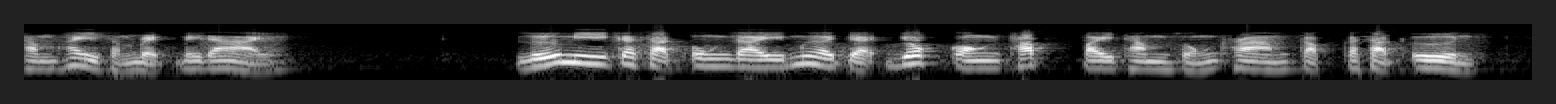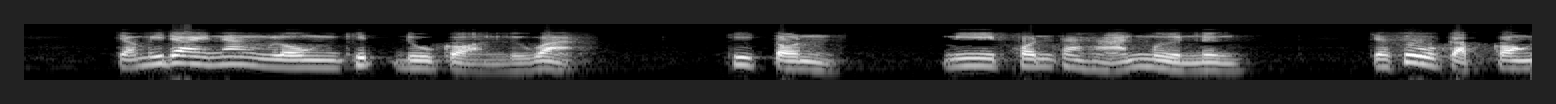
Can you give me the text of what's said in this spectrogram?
ทำให้สำเร็จไม่ได้ หรือมีกษัตริย์องค์ใดเมื่อจะยกกองทัพไปทำสงครามกับกษัตริย์อื่น จะไม่ได้นั่งลงคิดดูก่อนหรือว่า ที่ตนมีพลทหารหมื่นหนึ่ง จะสู้กับกอง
